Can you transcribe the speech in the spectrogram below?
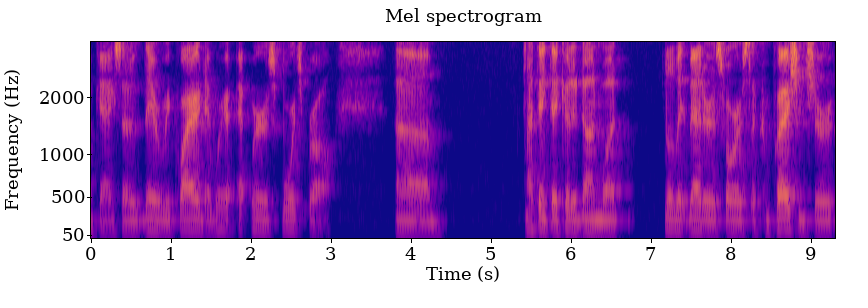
Okay, so they're required to wear, wear a sports bra. Um, I think they could have done what a little bit better as far as the compression shirt,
